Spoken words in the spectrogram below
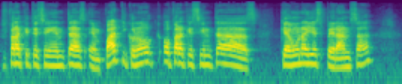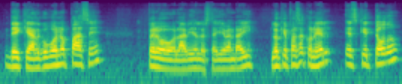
pues para que te sientas empático, ¿no? O para que sientas que aún hay esperanza de que algo bueno pase, pero la vida lo está llevando ahí. Lo que pasa con él es que todo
